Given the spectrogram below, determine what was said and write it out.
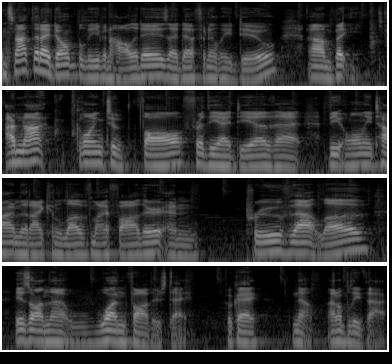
it's not that I don't believe in holidays. I definitely do. Um, but I'm not going to fall for the idea that the only time that I can love my father and prove that love is on that one Father's Day. Okay? No, I don't believe that.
